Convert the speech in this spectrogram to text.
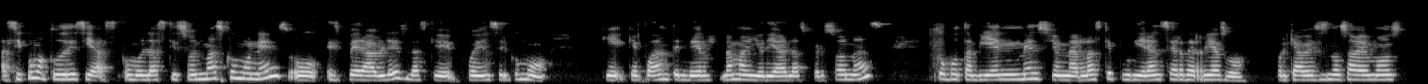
así como tú decías, como las que son más comunes o esperables, las que pueden ser como que, que puedan tener la mayoría de las personas, como también mencionar las que pudieran ser de riesgo, porque a veces no sabemos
